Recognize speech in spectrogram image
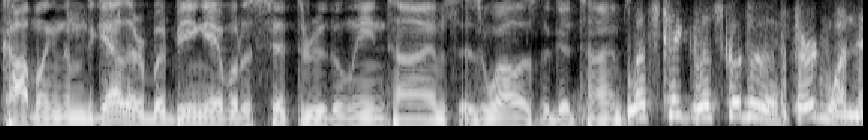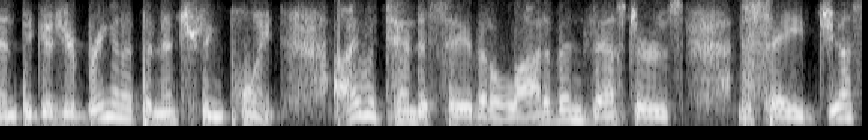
cobbling them together, but being able to sit through the lean times as well as the good times. Let's take, let's go to the third one then, because you're bringing up an interesting point. I would tend to say that a lot of investors say, just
